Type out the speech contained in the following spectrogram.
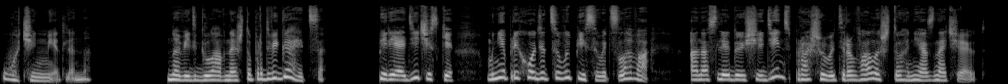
Очень медленно. Но ведь главное, что продвигается. Периодически мне приходится выписывать слова, а на следующий день спрашивать рвало, что они означают.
